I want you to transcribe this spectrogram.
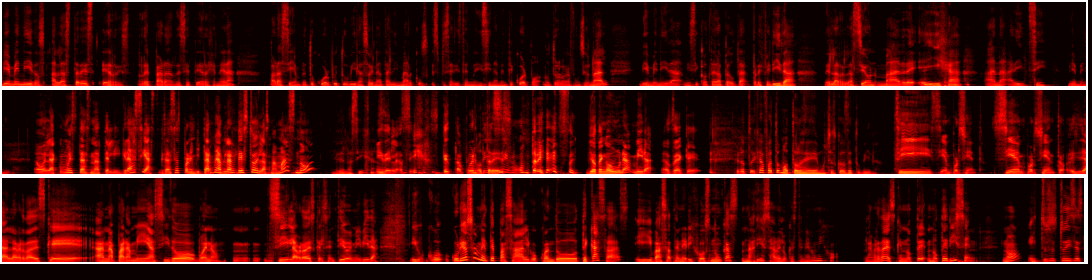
Bienvenidos a las tres R's. Repara, resetea, regenera para siempre tu cuerpo y tu vida. Soy Natalie Marcus, especialista en medicina mente-cuerpo, nutrióloga funcional. Bienvenida, mi psicoterapeuta preferida de la relación madre e hija, Ana Arizzi. Bienvenida. Hola, ¿cómo estás, Natalie? Gracias. Gracias por invitarme a hablar de esto de las mamás, ¿no? Y de las hijas. Y de las hijas, que está Tengo fuertísimo. Tres. Yo tengo una, mira, o sea que... Pero tu hija fue tu motor de muchas cosas de tu vida. Sí, 100%, 100%. Ya la verdad es que Ana para mí ha sido, bueno, mm, sí, la verdad es que el sentido de mi vida. Y cu- curiosamente pasa algo, cuando te casas y vas a tener hijos, nunca, nadie sabe lo que es tener un hijo. La verdad es que no te, no te dicen, ¿no? Y entonces tú dices,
